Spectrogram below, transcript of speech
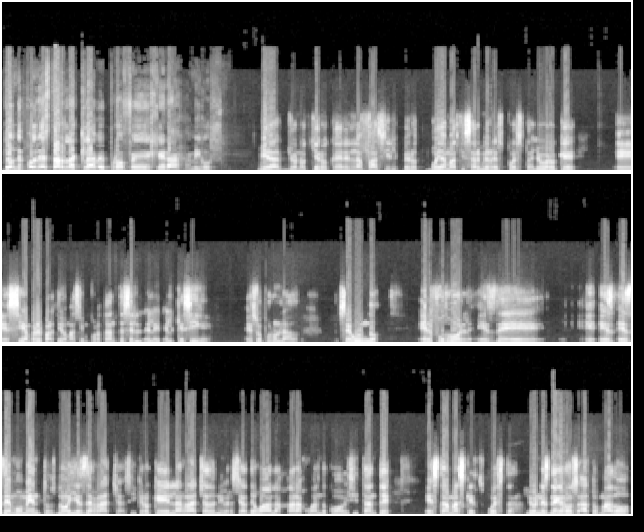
¿Dónde podría estar la clave, profe Jera, amigos? Mira, yo no quiero caer en la fácil, pero voy a matizar mi respuesta. Yo creo que eh, siempre el partido más importante es el, que sigue. Eso por un lado. Segundo, el fútbol es de, e, es, de momentos, ¿no? Y es de rachas. Y creo que la racha de Universidad de Guadalajara jugando como visitante está más que expuesta. Leones Negros ha tomado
